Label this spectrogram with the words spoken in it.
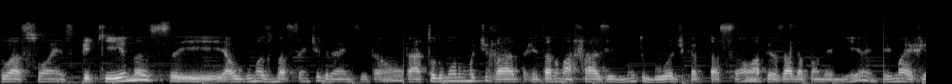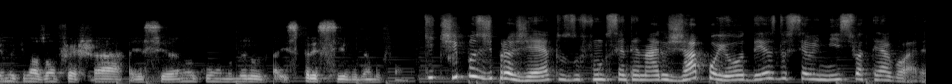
doações pequenas e algumas bastante grandes. Então está todo mundo motivado. A gente está numa fase muito boa de captação, apesar da pandemia. Eu imagino que nós vamos fechar esse ano com um número expressivo dentro do fundo. Que tipos de projetos o Fundo Centenário já apoiou desde o seu início até agora?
